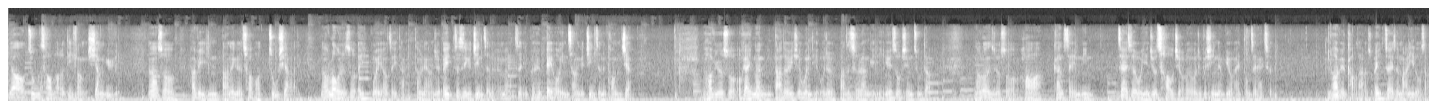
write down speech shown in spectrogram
要租超跑的地方相遇了。然后说 Harvey 已经把那个超跑租下来。然后 Lauren 说：“哎，我也要这一台。”他们两个就：“哎，这是一个竞争的，有没有？这背后隐藏一个竞争的框架。”然后 Harvey 就说：“OK，那你答对一些问题，我就把这车让给你，因为是我先租到的。”然后 Lawrence 就说：“好啊，看谁你这台车我研究超久了，我就不信你能比我还懂这台车。”然后 Harvey 考他说：“哎，这台车马力多少？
